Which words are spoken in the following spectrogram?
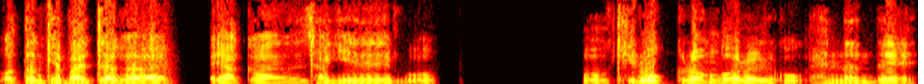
어떤 개발자가 약간 자기네 뭐 뭐 기록 그런 거를 꼭 했는데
